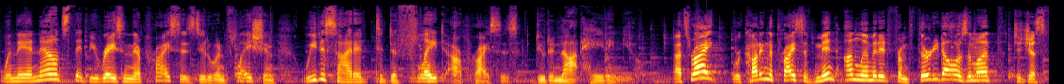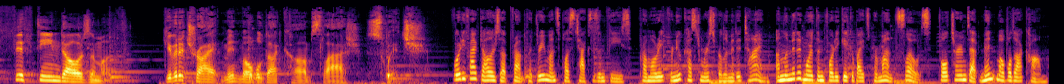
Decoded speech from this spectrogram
when they announced they'd be raising their prices due to inflation, we decided to deflate our prices due to not hating you. That's right. We're cutting the price of Mint Unlimited from $30 a month to just $15 a month. Give it a try at mintmobile.com slash switch. $45 upfront for three months plus taxes and fees. Promote for new customers for limited time. Unlimited more than 40 gigabytes per month. Slows. Full terms at mintmobile.com.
